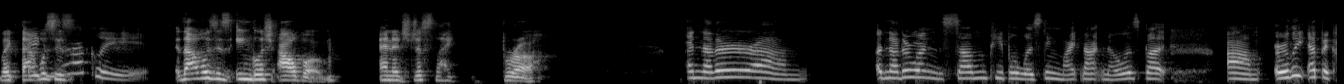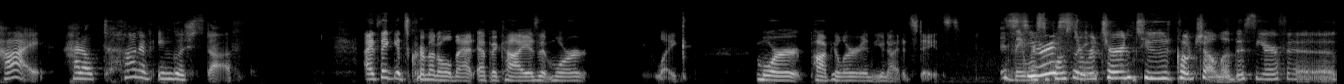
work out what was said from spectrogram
Like that was his exactly that was his English album, and it's just like, bruh. another um another one some people listening might not know is but um early epic high had a ton of english stuff I think it's criminal that Epic High isn't more like more popular in the United States. They were supposed to return to Coachella this year if uh,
